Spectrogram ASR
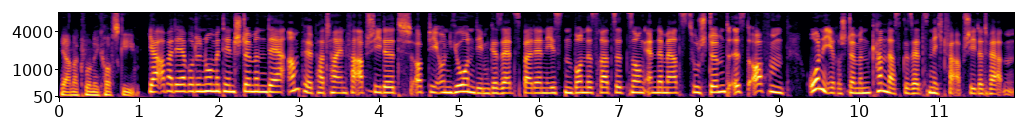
Jana Klonikowski. Ja, aber der wurde nur mit den Stimmen der Ampelparteien verabschiedet. Ob die Union dem Gesetz bei der nächsten Bundesratssitzung Ende März zustimmt, ist offen. Ohne ihre Stimmen kann das Gesetz nicht verabschiedet werden.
